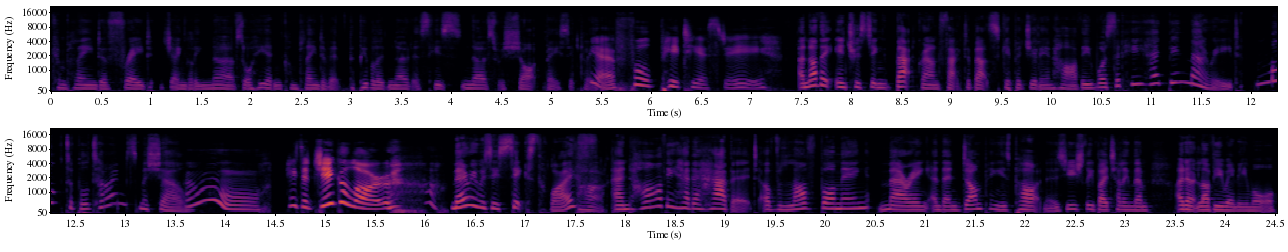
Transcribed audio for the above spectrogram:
complained of frayed, jangling nerves, or he hadn't complained of it. The people had noticed his nerves were shot, basically. Yeah, full PTSD. Another interesting background fact about skipper Julian Harvey was that he had been married multiple times, Michelle. Oh, he's a gigolo. Mary was his sixth wife, Fuck. and Harvey had a habit of love bombing, marrying, and then dumping his partners, usually by telling them, I don't love you anymore.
